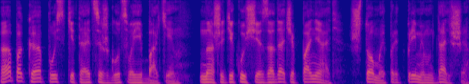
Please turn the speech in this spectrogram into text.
А пока пусть китайцы жгут свои баки. Наша текущая задача — понять, что мы предпримем дальше.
